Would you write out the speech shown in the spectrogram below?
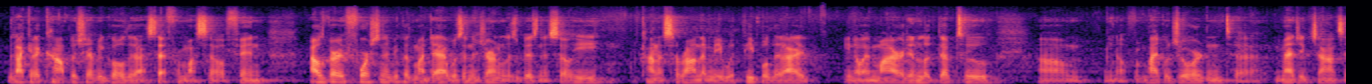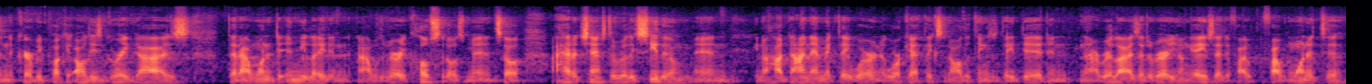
that I could accomplish every goal that I set for myself. And I was very fortunate because my dad was in the journalist business, so he kind of surrounded me with people that I you know, admired and looked up to. Um, you know, from Michael Jordan to Magic Johnson to Kirby Puckett, all these great guys that I wanted to emulate, and I was very close to those men. So I had a chance to really see them and you know how dynamic they were and the work ethics and all the things that they did. And, and I realized at a very young age that if I if I wanted to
